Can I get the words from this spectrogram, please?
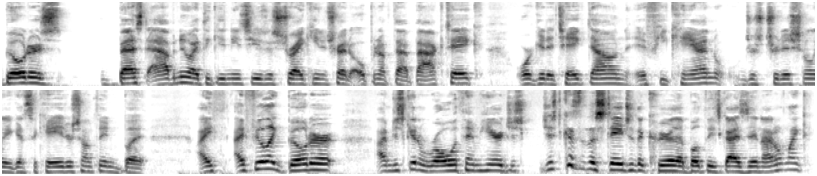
Bilder's best avenue. I think he needs to use his striking to try to open up that back take or get a takedown if he can, just traditionally against the cage or something. But I I feel like Bilder. I'm just gonna roll with him here, just just because of the stage of the career that both these guys in. I don't like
